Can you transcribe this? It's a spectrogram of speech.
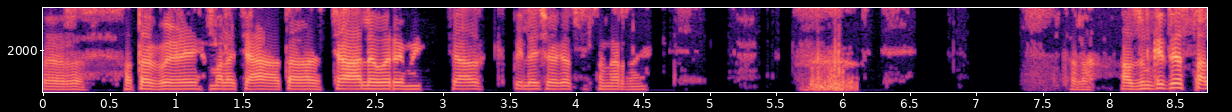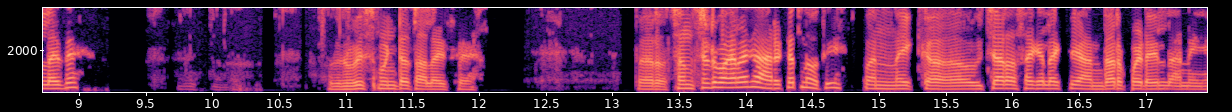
तर आता वेळ आहे मला चहा आता चहा आल्यावर आहे मी चहा पिल्याशिवाय कसं सुचणार नाही. चला अजून किती वाजता चालायचं आहे अजून वीस मिनटं चालायचं आहे तर सनसेट बघायला काही हरकत नव्हती पण एक विचार असा केला की अंधार पडेल आणि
